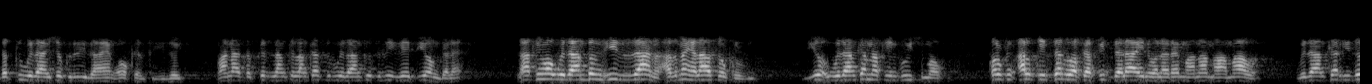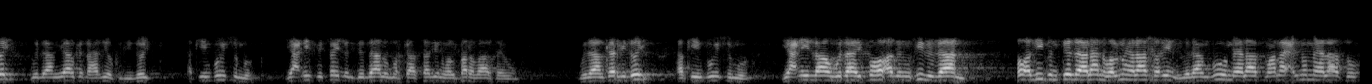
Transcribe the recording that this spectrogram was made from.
dadka widaansho karidaayan oo kal ridoy mana dadka lanka lankas widaanka ride biyon gale. Laakin waa widaanban rididaan adma helaaso kul biyo widaanka makin buisma kolka fi dalaayin walare mana maamaawa widaanka ridoy widaanyaalka dhahdiyo karidoy laakiin buismo yani sifaylag dadaalo markaasadin walbaradaas widaanka ridoy laakiin buismo yani la widaaybaho adin rididaan oo adiban dadaalan walma helaas adin. Widaan bu mahelaas mana cilmo ma helaaso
